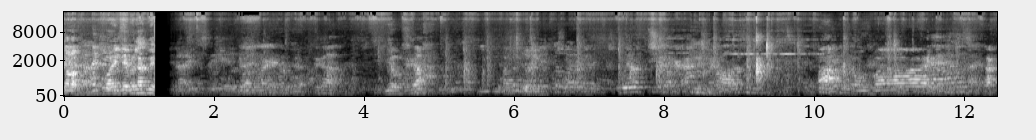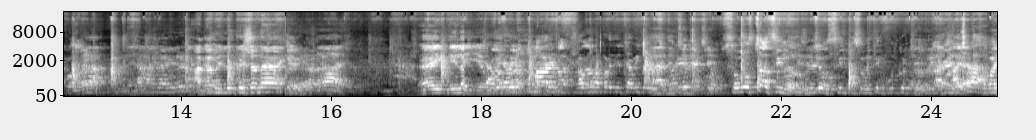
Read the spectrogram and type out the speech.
চলো আগামী লোকেশনে এই চাবি করে সমস্যা ছিল বুঝছ? শিল্পী সমিতি ভুল করছে। আচ্ছা। সবাই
